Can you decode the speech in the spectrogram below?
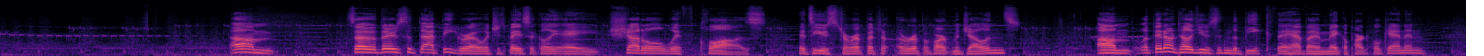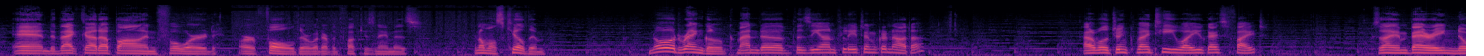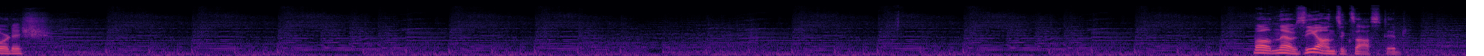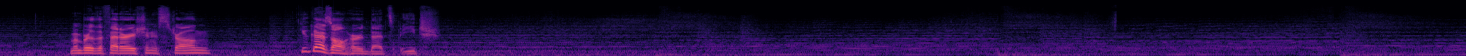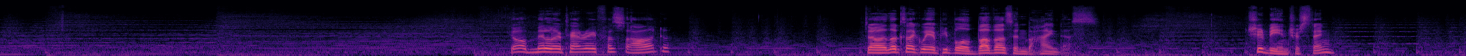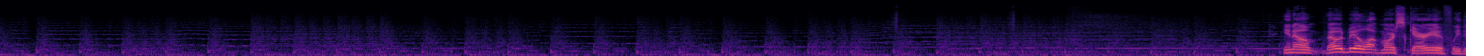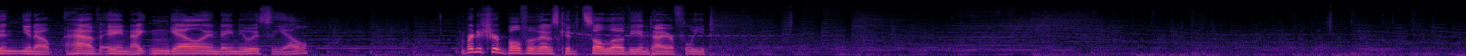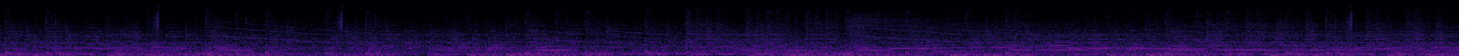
Um, so there's that Bigro, which is basically a shuttle with claws that's used to rip, it, uh, rip apart Magellans. Um, what they don't tell you is in the beak they have a mega particle cannon, and that got up on Ford, or Fold, or whatever the fuck his name is, and almost killed him. Nord Wrangel, commander of the Zeon fleet in Granada. I will drink my tea while you guys fight, because I am very Nordish. Well, no, Zeon's exhausted. Remember the Federation is strong? You guys all heard that speech. Your military facade? So it looks like we have people above us and behind us. Should be interesting. You know, that would be a lot more scary if we didn't, you know, have a Nightingale and a new ACL. I'm pretty sure both of those could solo the entire fleet.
